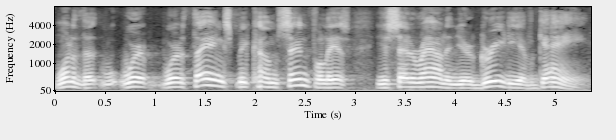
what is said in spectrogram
One of the where where things become sinful is you sit around and you're greedy of gain.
